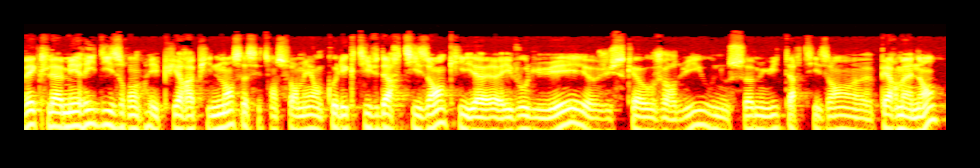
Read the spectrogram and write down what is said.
avec la mairie d'Iseron. Et puis rapidement, ça s'est transformé en collectif d'artisans qui a évolué euh, jusqu'à aujourd'hui, où nous sommes huit artisans euh, permanents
